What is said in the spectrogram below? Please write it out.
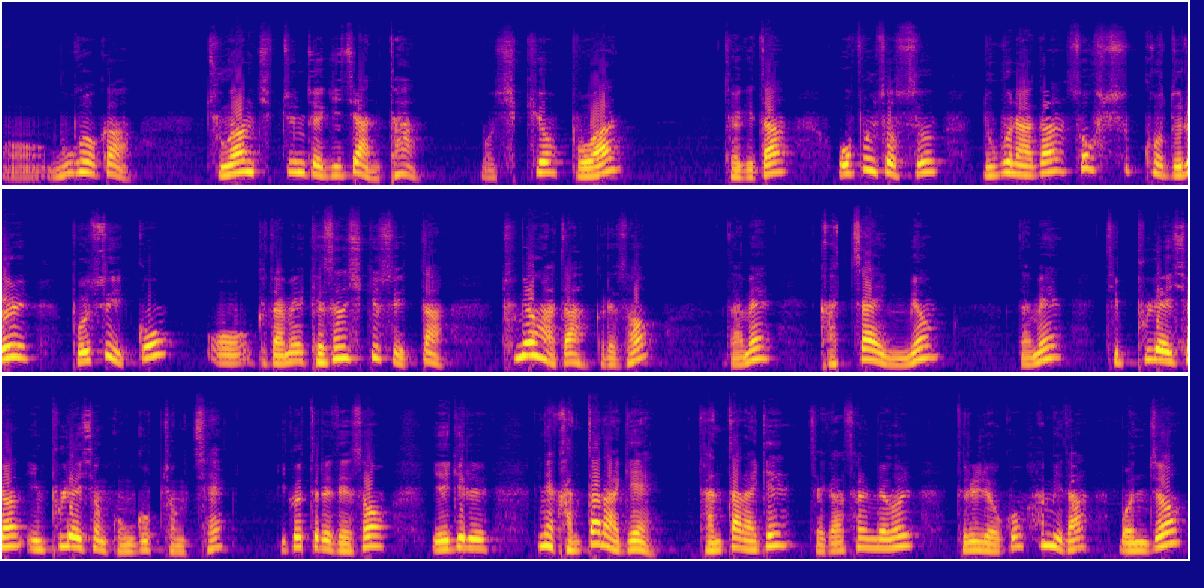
어, 무허가 중앙 집중적이지 않다. 뭐 secure 보안 저기다 오픈 소스 누구나가 소스 코드를 볼 수 있고 어, 그 다음에 개선시킬 수 있다. 투명하다. 그래서 그 다음에 가짜 익명, 그 다음에 디플레이션, 인플레이션 공급 정책 이것들에 대해서 얘기를 그냥 간단하게 간단하게 제가 설명을 드리려고 합니다. 먼저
